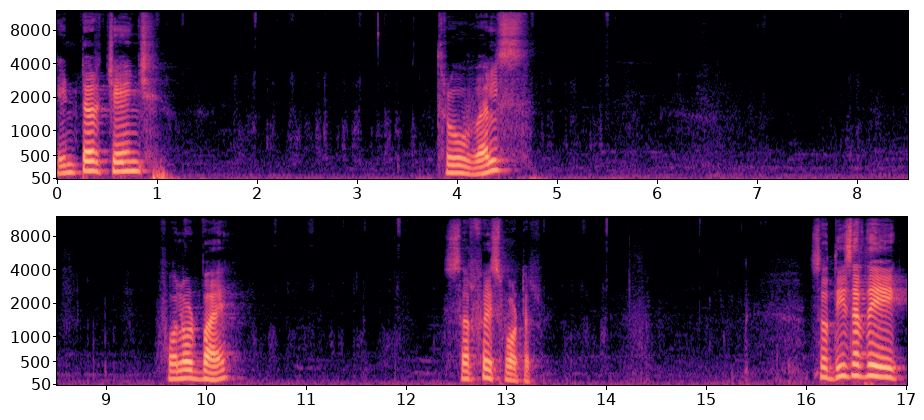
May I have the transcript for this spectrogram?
interchange through wells followed by surface water. So, these are the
